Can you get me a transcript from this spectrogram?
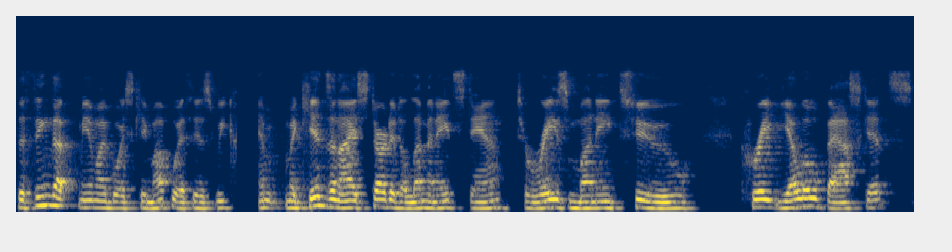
the thing that me and my boys came up with is we and my kids and I started a lemonade stand to raise money to create yellow baskets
